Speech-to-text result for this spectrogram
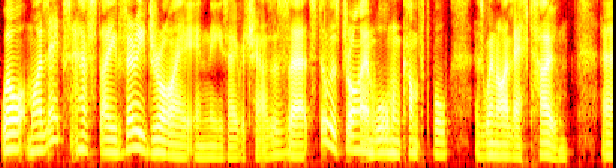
Well, my legs have stayed very dry in these over trousers, uh, still as dry and warm and comfortable as when I left home. Uh,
